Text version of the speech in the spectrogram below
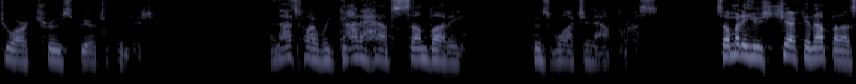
to our true spiritual condition. And that's why we've got to have somebody who's watching out for us, somebody who's checking up on us,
